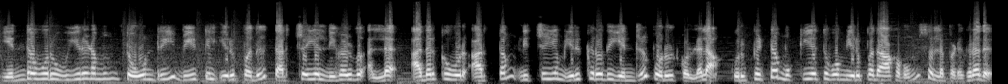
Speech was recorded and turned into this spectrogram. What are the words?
எந்த ஒரு உயிரினமும் தோன்றி வீட்டில் இருப்பது தற்செயல் நிகழ்வு அல்ல. அதற்கு ஒரு அர்த்தம் நிச்சயம் இருக்கிறது என்று பொருள் கொள்ளலாம். குறிப்பிட்ட முக்கியத்துவம் இருப்பதாகவும் சொல்லப்படுகிறது.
